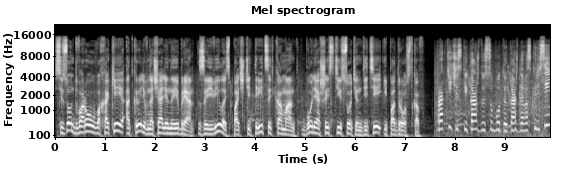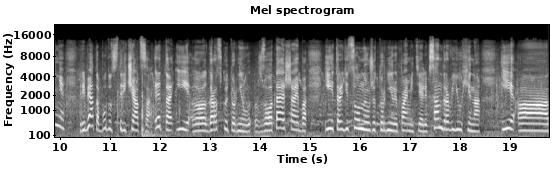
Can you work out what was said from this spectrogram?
Сезон дворового хоккея открыли в начале ноября. Заявилось почти 30 команд, более шести сотен детей и подростков. Практически каждую субботу и каждое воскресенье ребята будут встречаться. Это и э, городской турнир «Золотая шайба», и традиционные уже турниры памяти Александра Вьюхина, и э,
